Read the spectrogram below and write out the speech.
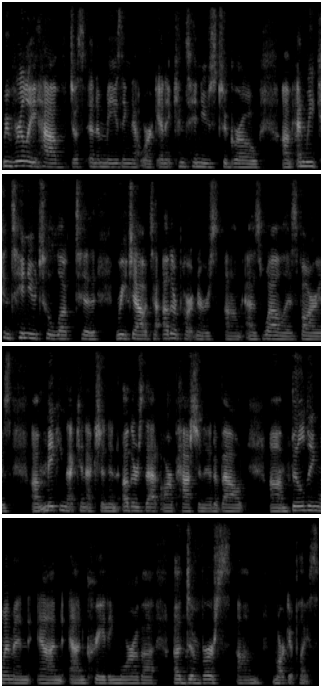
We really have just an amazing network and it continues to grow. Um, and we continue to look to reach out to other partners um, as well as far as um, making that connection and others that are passionate about um, building women and and creating more of a, a diverse um, marketplace.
